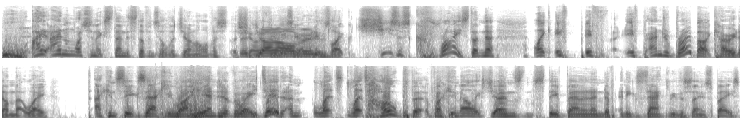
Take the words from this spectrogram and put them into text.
Ooh, I, I hadn't watched an extended stuff until the John Oliver show few John Oliver- and it was like, Jesus Christ! And, uh, like if if if Andrew Breitbart carried on that way, I can see exactly why he ended up the way he did. And let's let's hope that fucking Alex Jones and Steve Bannon end up in exactly the same space.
